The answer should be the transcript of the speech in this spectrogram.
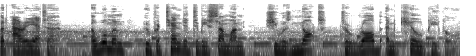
but Arietta, a woman who pretended to be someone she was not to rob and kill people.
